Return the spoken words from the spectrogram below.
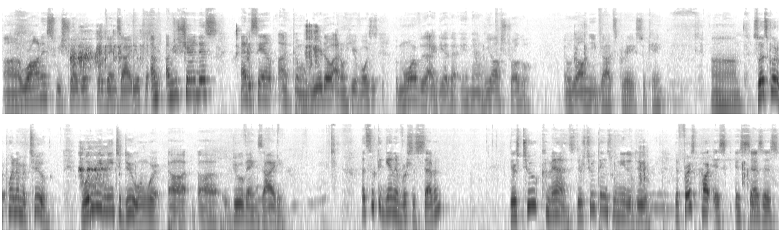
Uh, we're honest. We struggle with anxiety. Okay. I'm I'm just sharing this. And to say I'm, I'm a weirdo. I don't hear voices, but more of the idea that hey man, we all struggle, and we all need God's grace. Okay. Um, so let's go to point number two. What do we need to do when we're uh, uh, due of anxiety? Let's look again in verses seven. There's two commands. There's two things we need to do. The first part is it says is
